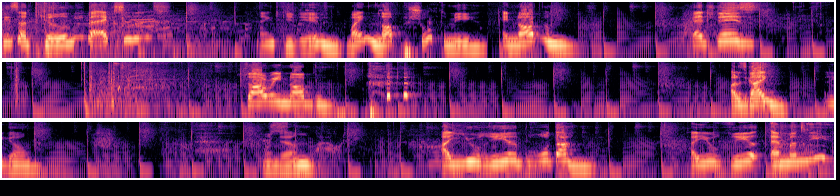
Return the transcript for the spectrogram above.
Please not kill me by accident? Thank you, dude. Why Nob shoot me? Hey, Nob! Catch this! Sorry, Knob. Alles geil. Where'd he go? Und dann? Are you real, Bruder? Are you real, Emily?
